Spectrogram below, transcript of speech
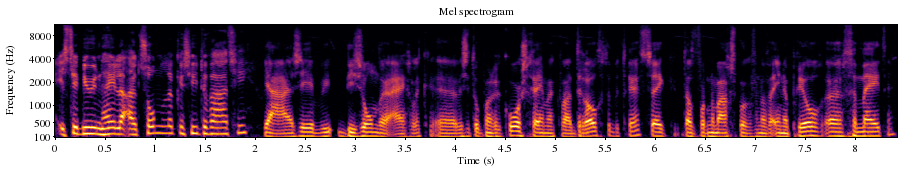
Is dit nu een hele uitzonderlijke situatie? Ja, zeer bijzonder eigenlijk. Uh, we zitten op een recordschema qua droogte betreft. Zeker, dat wordt normaal gesproken vanaf 1 april uh, gemeten.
